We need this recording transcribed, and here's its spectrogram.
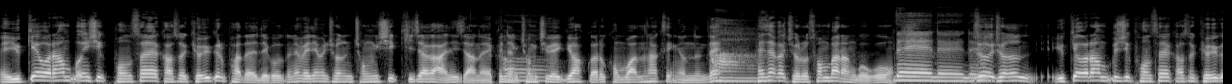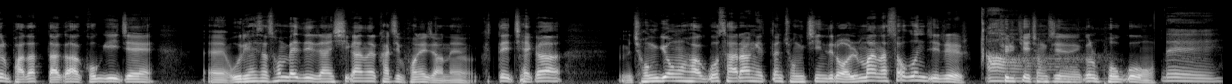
6개월 한 번씩 본사에 가서 교육을 받아야 되거든요. 왜냐하면 저는 정식 기자가 아니잖아요. 그냥 어. 정치외교학과를 공부하는 학생이었는데 아. 회사가 저를 선발한 거고. 네, 네, 네. 그래서 저는 6개월 한 번씩 본사에 가서 교육을 받았다가 거기 이제 우리 회사 선배들이랑 시간을 같이 보내잖아요. 그때 제가 존경하고 사랑했던 정치인들이 얼마나 썩은지를 아. 튀르키예 정치인을 보고 네.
